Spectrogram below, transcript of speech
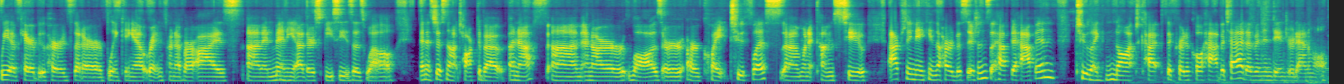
we have caribou herds that are blinking out right in front of our eyes um, and many mm-hmm. other species as well and it's just not talked about enough um, and our laws are, are quite toothless uh, when it comes to actually making the hard decisions that have to happen to like mm-hmm. not cut the critical habitat of an endangered animal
